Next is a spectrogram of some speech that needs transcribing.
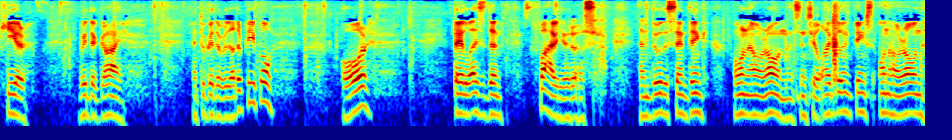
here with a guy and together with other people, or pay less than 5 euros and do the same thing on our own. And since we like doing things on our own,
